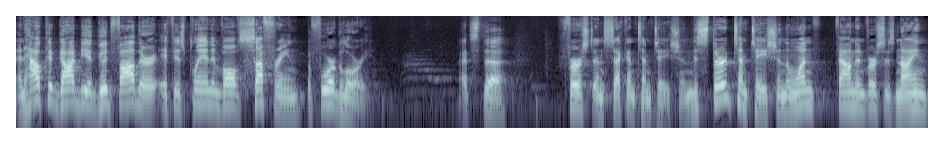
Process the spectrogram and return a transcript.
And how could God be a good father if his plan involves suffering before glory? That's the first and second temptation. This third temptation, the one found in verses 9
